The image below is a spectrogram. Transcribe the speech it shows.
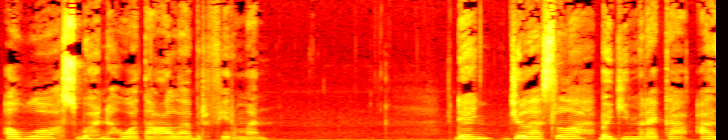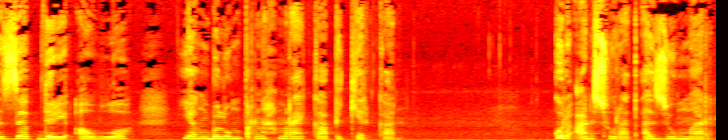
Allah Subhanahu wa Ta'ala berfirman, "Dan jelaslah bagi mereka azab dari Allah yang belum pernah mereka pikirkan." Quran Surat Az-Zumar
